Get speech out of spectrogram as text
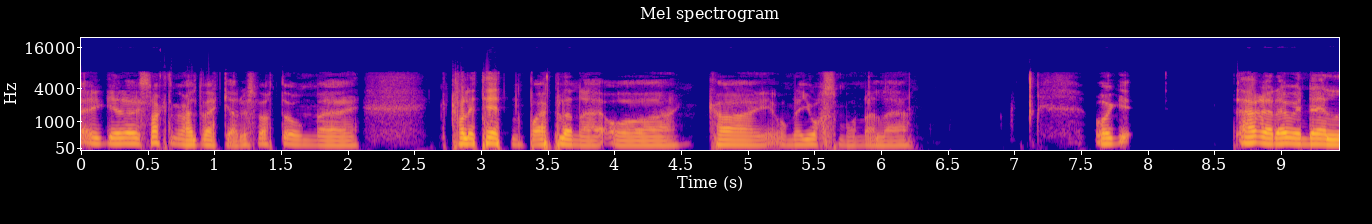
jeg, snakket meg helt vekk her, du spurte om eh, kvaliteten på eplene og hva, om det er jordsmonn eller Og her er det jo en del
